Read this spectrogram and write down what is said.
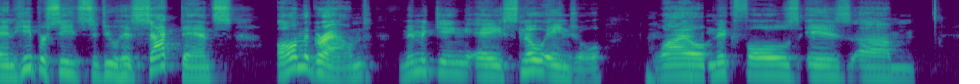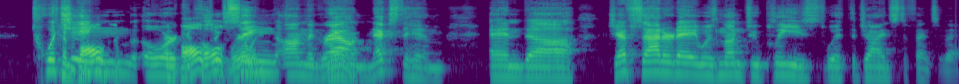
and he proceeds to do his sack dance on the ground, mimicking a snow angel, while Nick Foles is um, twitching Convulsing. or Convulsing, convulsing really. on the ground next to him. And uh, Jeff Saturday was none too pleased with the Giants' defensive end.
